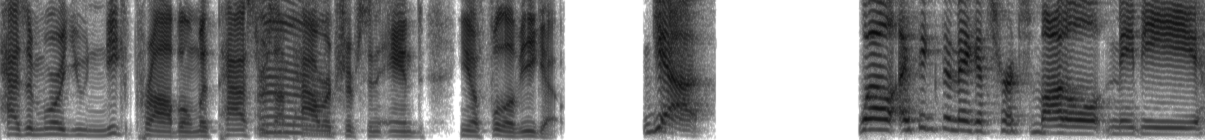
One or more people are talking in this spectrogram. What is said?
has a more unique problem with pastors mm. on power mm. trips and, and you know full of ego? Yeah. Well, I think the mega church model maybe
